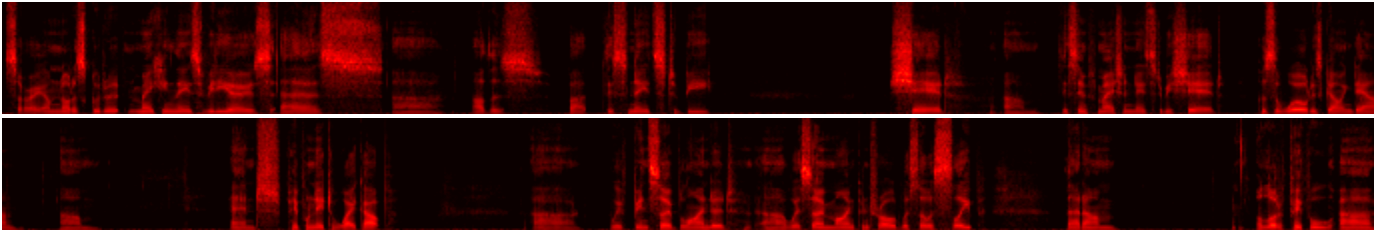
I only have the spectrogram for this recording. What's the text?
sorry, I'm not as good at making these videos as uh, others, but this needs to be shared. Um, this information needs to be shared because the world is going down um, and people need to wake up. Uh, we've been so blinded, uh, we're so mind controlled, we're so asleep that um, a lot of people uh,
